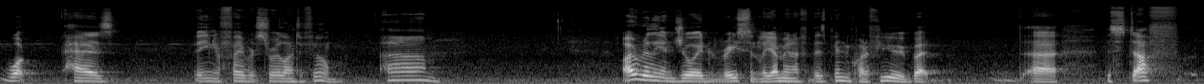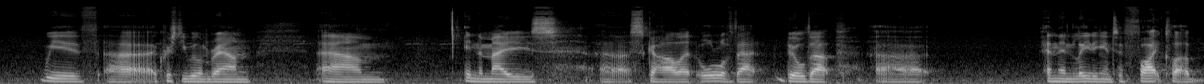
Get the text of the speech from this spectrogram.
What has been your favorite storyline to film? Um, I really enjoyed recently. I mean, there's been quite a few, but uh, the stuff with uh, Christie Whelan Browne um, in the maze, uh, Scarlet, all of that build up, uh, and then leading into Fight Club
